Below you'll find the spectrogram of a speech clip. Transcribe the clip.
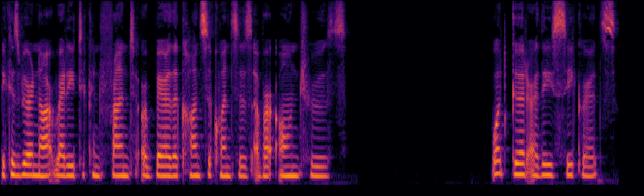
because we are not ready to confront or bear the consequences of our own truths. What good are these secrets?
